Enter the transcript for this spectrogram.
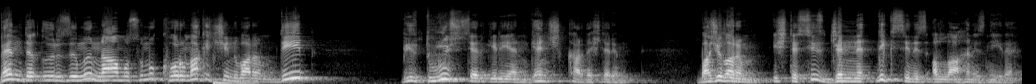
ben de ırzımı namusumu korumak için varım deyip bir duruş sergileyen genç kardeşlerim, bacılarım işte siz cennetliksiniz Allah'ın izniyle.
